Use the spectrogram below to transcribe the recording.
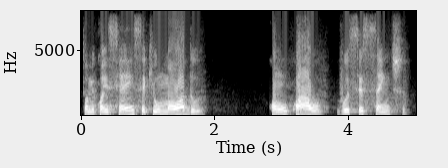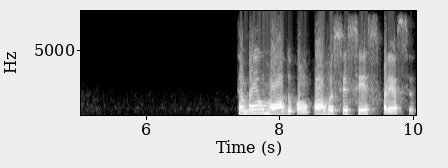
Tome consciência que o modo com o qual você sente também é o modo com o qual você se expressa.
